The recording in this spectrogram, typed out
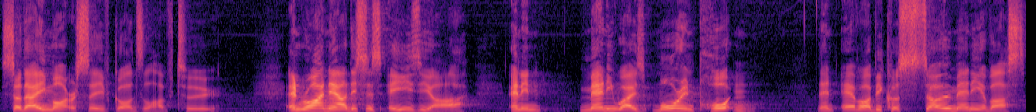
so they might receive God's love too. And right now, this is easier and in many ways more important than ever because so many of us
